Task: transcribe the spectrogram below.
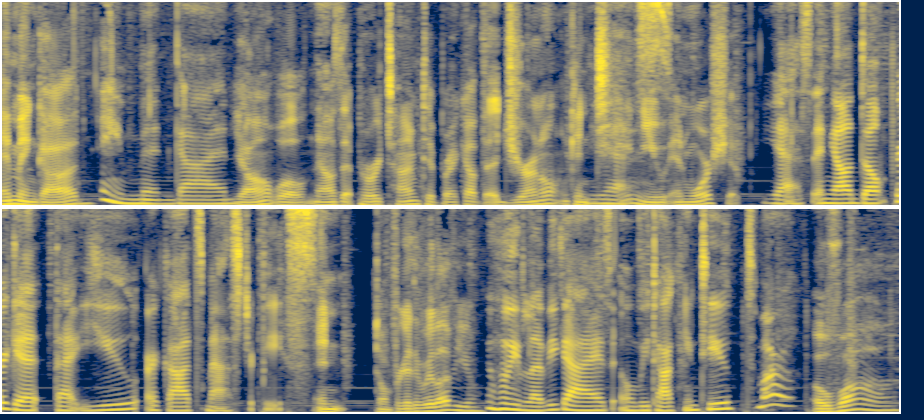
Amen, God. Amen, God. Y'all, well, now's that perfect time to break out that journal and continue yes. in worship. Yes. And y'all don't forget that you are God's masterpiece. And don't forget that we love you. We love you guys, and we'll be talking to you tomorrow. Au revoir.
